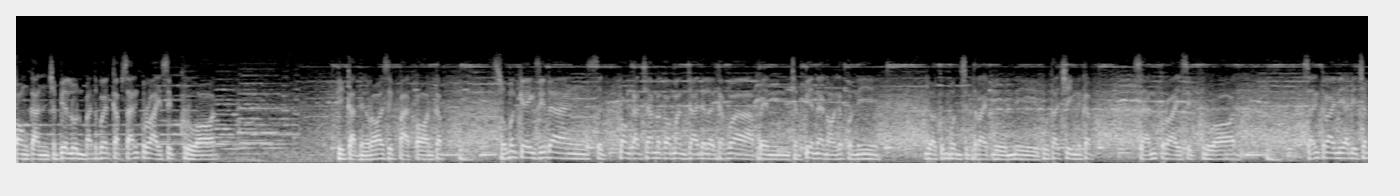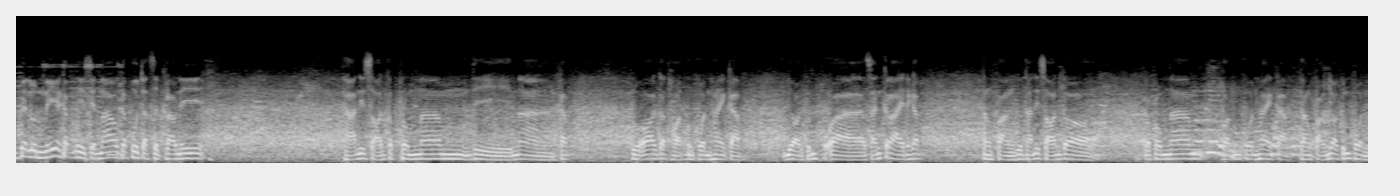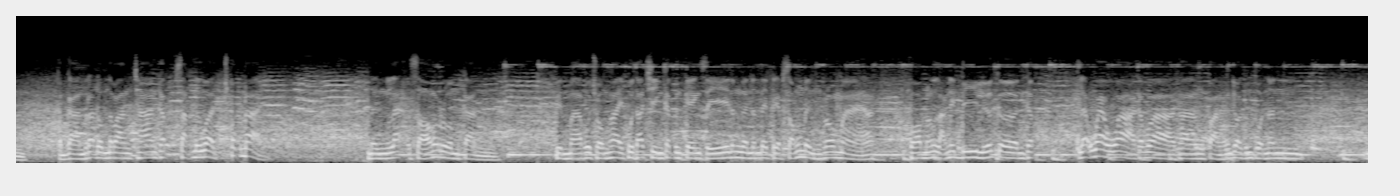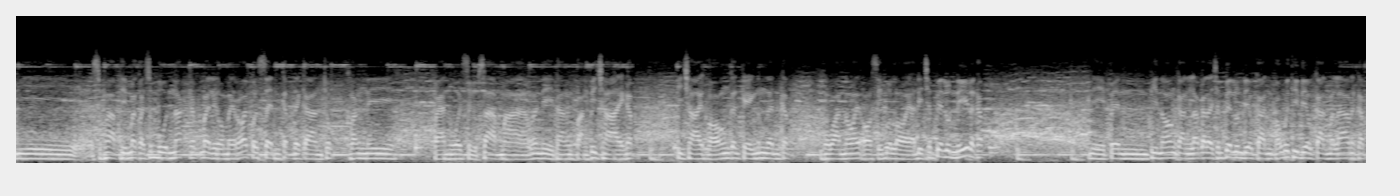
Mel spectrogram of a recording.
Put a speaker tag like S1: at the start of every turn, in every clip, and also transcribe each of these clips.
S1: ป้องกันแชมเปี้ยนรุ่นแบนเทเบิร์กับแสนไกรสิบครูออสพิกัด 118 ปอนด์ครับสวมกางเกงสีแดงศึกป้องกันแชมป์แล้วก็มั่นใจได้เลยครับว่าเป็นแชมเปี้ยนแน่นอนครับคนนี้ ยอดขุนพลสิบไตรภูมินี่ผู้ท้าชิงนะครับ แสนไกรสิครูออสแสนไกรนี่อดีตแชมเปี้ยนรุ่นนี้ครับนี่เสียนาวครับผู้จัดศึกคราวนี้ ฐานที่สอนกับพรมน้ำที่หน้าครับครูออสก็ถอดมงคลให้กับ ยอดขุนอ่าแสนไกรนะครับ ทางฝั่งคุณฐานที่สอนก็ประพรมน้ำถอดมงคลให้กับทางฝั่งยอดขุนพลกรรมการระดมตะบางช้างครับสับมือว่าชกได้หนึ่งและสองรวมกัน ขึ้นมาผู้ชมให้ผู้ท้าชิงครับกางเกงสีน้ำเงินนั้นได้เปรียบ2-1เพราะว่าฟอร์มหลังๆนี่ดีเหลือเกินครับ และแววว่าครับว่าทางฝั่งของยอดขุนพลนั้น มีสภาพที่ไม่ค่อยสมบูรณ์นักครับไม่เรียกว่าไม่ร้อยเปอร์เซ็นต์ครับในการชกครั้งนี้แฟนมวยสืบทราบมาว่านี่ทางฝั่งพี่ชายครับ พี่ชายของกางเกงน้ำเงินครับกวานน้อยอศรีบัวลอยอดีตแชมเปี้ยนรุ่นนี้แหละครับ นี่เป็นพี่น้องกันแล้วก็ได้แชมเปี้ยนรุ่นเดียวกันของเวทีเดียวกันมาแล้วนะครับ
